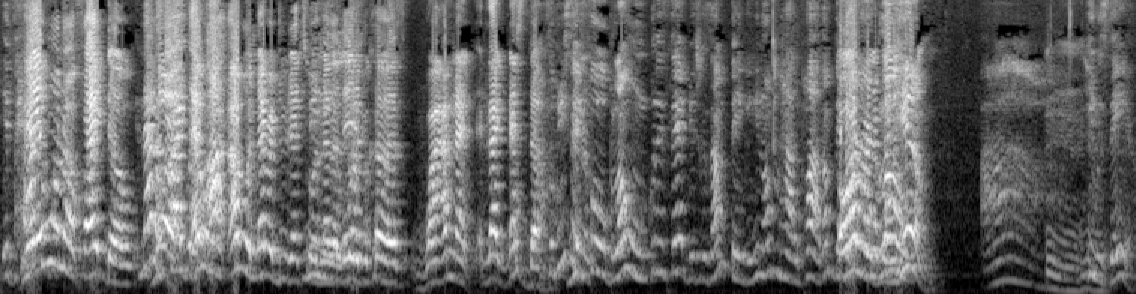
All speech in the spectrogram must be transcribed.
If they want no fight though, not no, a fight, that I, I, would never do that to another lady because why? I'm not like that's dumb. So when you say full blown, what is that, bitch? Because I'm thinking, you know, I'm from Park. I'm thinking, running with him. Ah, mm-hmm. he was there.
